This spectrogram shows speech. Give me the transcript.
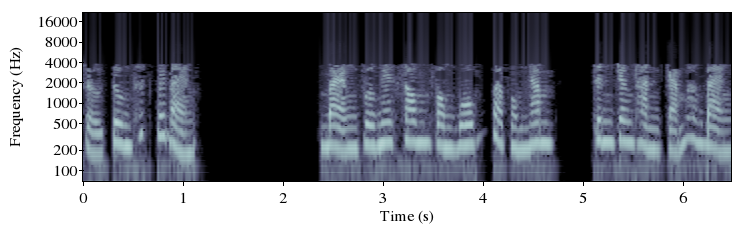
sự tương thích với bạn. Bạn vừa nghe xong vòng 4 và vòng 5, xin chân thành cảm ơn bạn,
